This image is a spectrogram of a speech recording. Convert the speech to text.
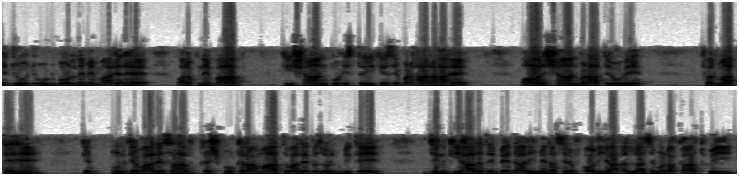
कि जो झूठ बोलने में माहिर है और अपने बाप की शान को इस तरीके से बढ़ा रहा है और शान बढ़ाते हुए फरमाते हैं कि उनके वाले साहब कशफ करामात वाले बुज़ुर्ग भी थे, जिनकी हालत बेदारी में न सिर्फ़ औलिया अल्लाह से मुलाकात हुई,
